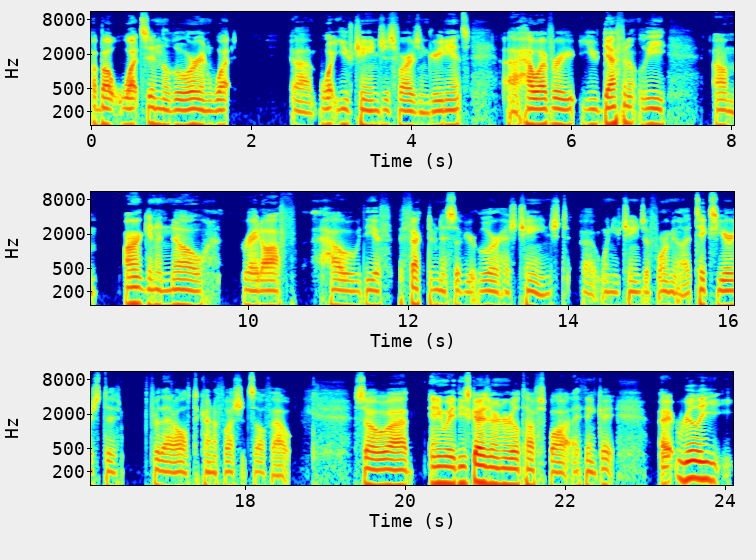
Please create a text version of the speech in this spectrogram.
about what's in the lure and what uh, what you've changed as far as ingredients. Uh, however, you definitely um, aren't going to know right off how the eff- effectiveness of your lure has changed uh, when you change the formula. It takes years to for that all to kind of flesh itself out. So uh, anyway, these guys are in a real tough spot. I think. I, I really,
